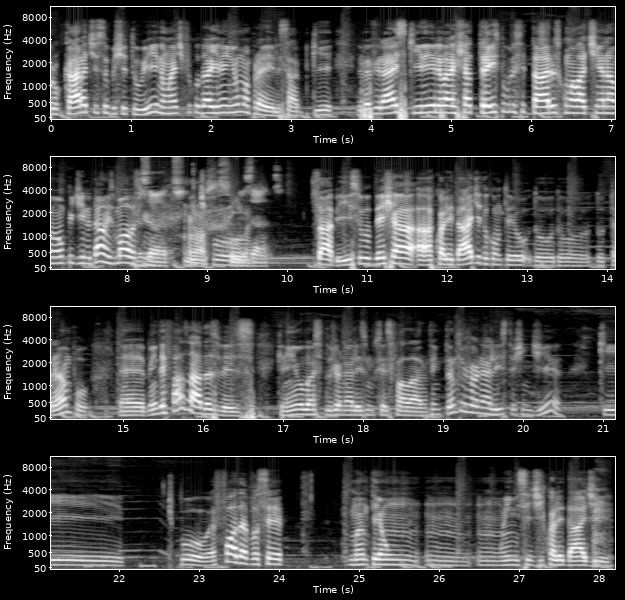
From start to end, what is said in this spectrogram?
pro cara te substituir não é dificuldade nenhuma pra ele, sabe? Porque ele vai virar a esquina e ele vai achar três publicitários com uma latinha na mão pedindo, dá uma esmola, filho. Exato. Nossa, tipo, sim. Exato. Sabe? Isso deixa a, a qualidade do conteúdo do, do, do trampo é, bem defasada às vezes. Que nem o lance do jornalismo que vocês falaram. Tem tanto jornalista hoje em dia que. Tipo, é foda você manter um, um, um índice de qualidade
